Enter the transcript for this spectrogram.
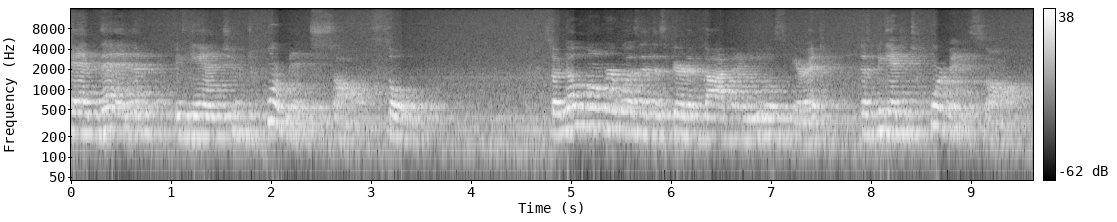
and then began to torment Saul's soul. So no longer was it the Spirit of God, but an evil spirit that began to torment Saul.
